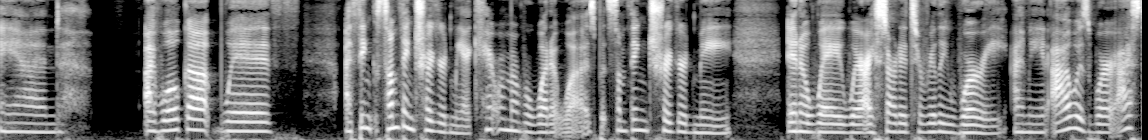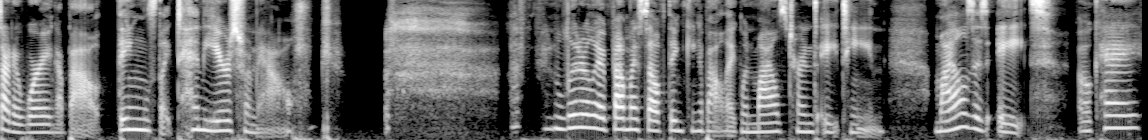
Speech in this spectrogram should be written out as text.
and I woke up with, I think something triggered me. I can't remember what it was, but something triggered me in a way where I started to really worry. I mean, I was where I started worrying about things like 10 years from now. literally I found myself thinking about like when Miles turns 18. Miles is 8, okay?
